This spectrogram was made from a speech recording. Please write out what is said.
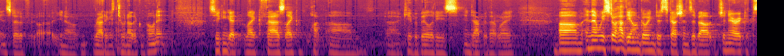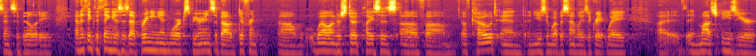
instead of uh, you know, routing it to another component. So you can get like FaaS-like um, uh, capabilities in Dapr that way. Um, and then we still have the ongoing discussions about generic extensibility. And I think the thing is, is that bringing in more experience about different um, well understood places of, um, of code and, and using WebAssembly is a great way uh, and much easier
